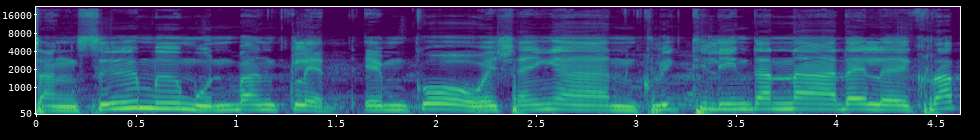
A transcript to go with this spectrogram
สั่งซื้อมือหมุนบันเกล็ดเอ็มโกไว้ใช้งานคลิกที่ลิงก์ด้านหน้าได้เลยครับ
